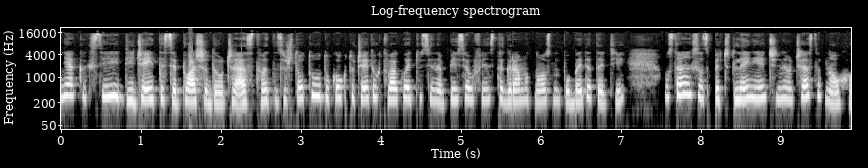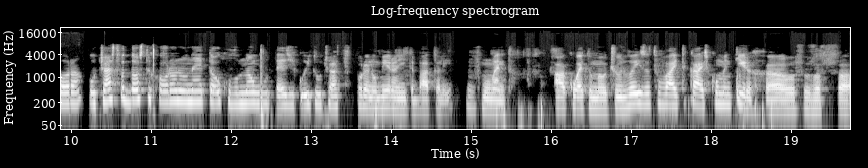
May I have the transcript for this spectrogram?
някакси диджеите се плашат да участват, защото доколкото четох това, което си написал в Инстаграм относно победата ти, останах с впечатление, че не участват много хора. Участват доста хора, но не е толкова много от тези, които участват по реномираните батали в момента. А, което ме очудва и затова и така изкоментирах а, в, в, а,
